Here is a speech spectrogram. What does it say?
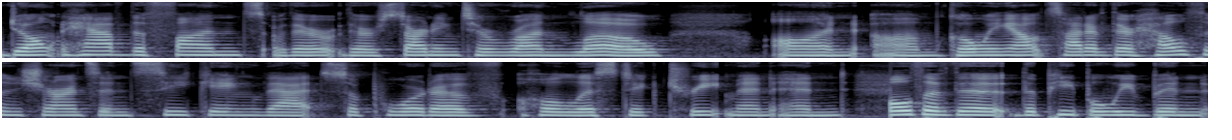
don't have the funds or they're, they're starting to run low on um, going outside of their health insurance and seeking that supportive holistic treatment. And both of the the people we've been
